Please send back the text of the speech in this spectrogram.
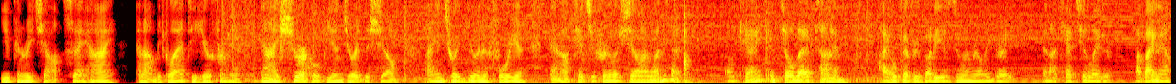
You can reach out and say hi and I'll be glad to hear from you. And I sure hope you enjoyed the show. I enjoyed doing it for you, and I'll catch you for another show on Wednesday. Okay? Until that time, I hope everybody is doing really great, and I'll catch you later. Bye bye now.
